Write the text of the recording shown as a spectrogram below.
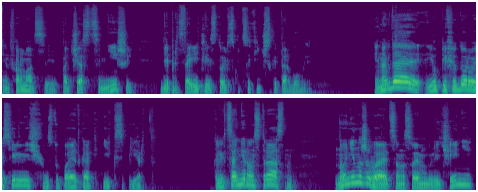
информации, подчас ценнейшей для представителей столь специфической торговли. Иногда Илпи Федор Васильевич выступает как эксперт. Коллекционер он страстный, но не наживается на своем увлечении,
